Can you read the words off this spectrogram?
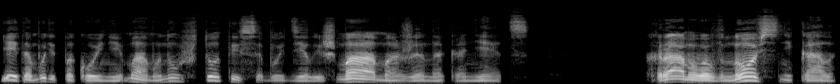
ей там будет покойнее. Мама, ну что ты с собой делаешь? Мама же, наконец! Храмова вновь сникала,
